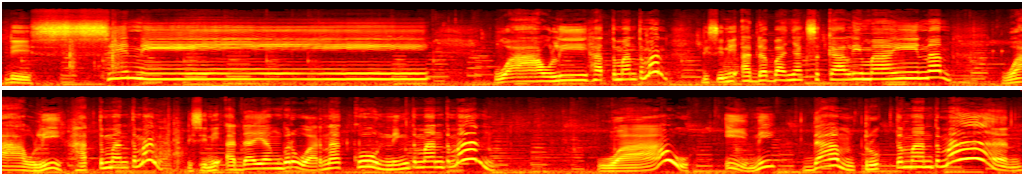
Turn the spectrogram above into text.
di sini. Wow, lihat teman-teman. Di sini ada banyak sekali mainan. Wow, lihat teman-teman. Di sini ada yang berwarna kuning, teman-teman. Wow, ini dump truck, teman-teman.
